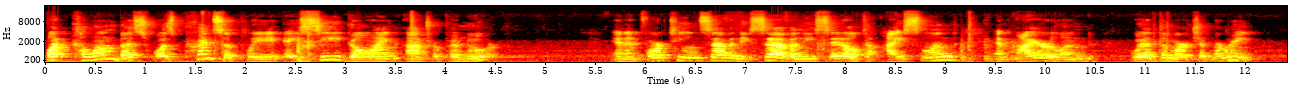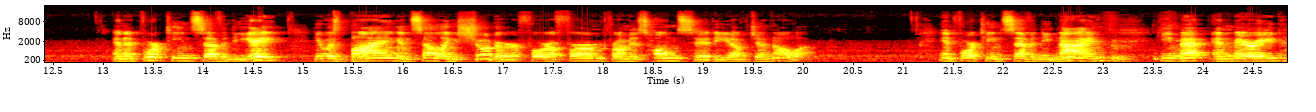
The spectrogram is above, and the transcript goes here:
But Columbus was principally a seagoing entrepreneur. And in 1477, he sailed to Iceland and Ireland with the merchant marine. And in 1478, he was buying and selling sugar for a firm from his home city of Genoa. In 1479, he met and married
